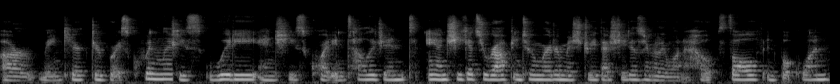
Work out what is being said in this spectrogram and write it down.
our main character, Bryce Quinlan. She's witty and she's quite intelligent and she gets wrapped into a murder mystery that she doesn't really want to help solve in book one.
